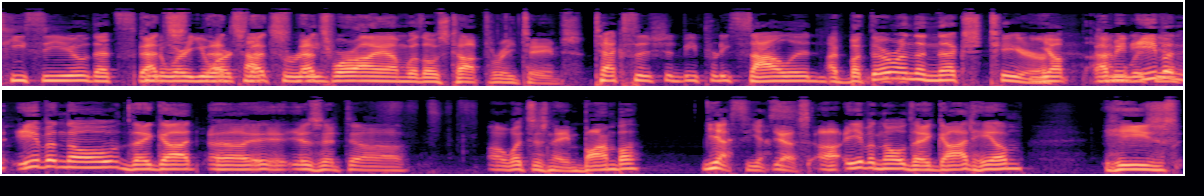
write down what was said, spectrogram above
TCU. That's kind of where you are. Top that's, three. That's where I am with those top three teams. Texas should be pretty solid. I, but they're in the next tier. Yep, I I'm mean, even you. even though they got, uh, is it, uh, uh, what's his name, Bamba? yes, yes, Yes. Uh, even though they got him, he's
